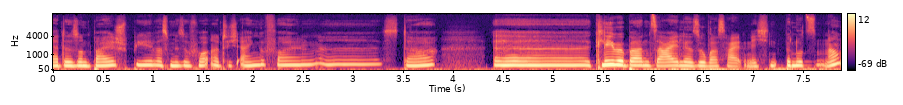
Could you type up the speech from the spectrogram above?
Hatte so ein Beispiel, was mir sofort natürlich eingefallen ist. Da. Äh, Klebeband, Seile, sowas halt nicht benutzen, ne?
